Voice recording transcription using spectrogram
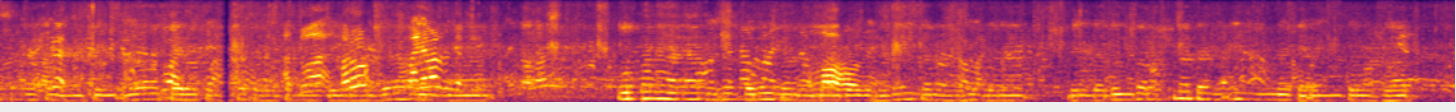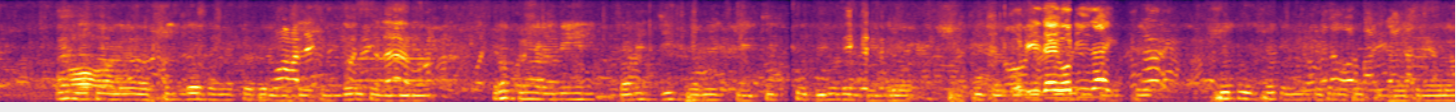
حسنة وقنا عذاب النار ربنا لا تزغ قلوبنا بعد إذ هديتنا وهب لنا من لدنك رحمة إنك أنت الوهاب আল্লাহ তাআলা সুন্দর কোন একটা পরিবেশে সুন্দর কোন দিনে রব্বুল আলামিন বাণিজ্যিকভাবে একটি চিত্ত বিনোদন কেন্দ্র সাথী ওটি যাই ওটি যাই শত শত মানুষ এখানে উপস্থিত হয়েছে মাওলা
